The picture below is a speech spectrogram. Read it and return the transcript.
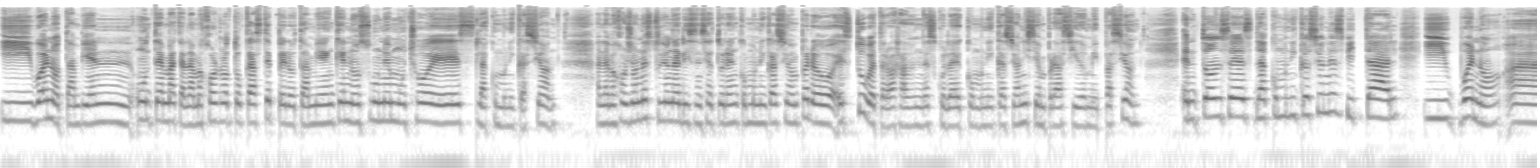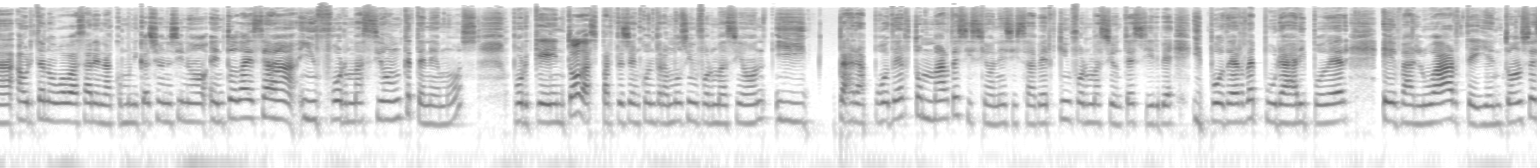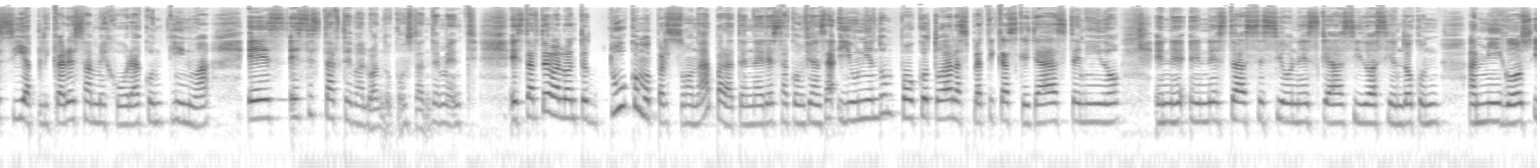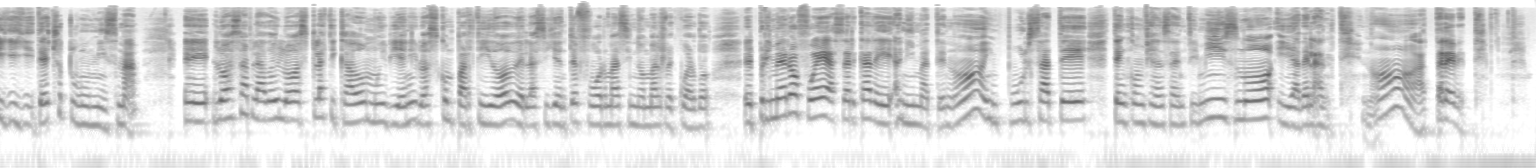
Y bueno, también un tema que a lo mejor no tocaste, pero también que nos une mucho es la comunicación. A lo mejor yo no estudié una licenciatura en comunicación, pero estuve trabajando en una escuela de comunicación y siempre ha sido mi pasión. Entonces, la comunicación es vital y bueno, ah, ahorita no voy a basar en la comunicación, sino en toda esa información que tenemos, porque en todas partes encontramos información y para poder tomar decisiones y saber qué información te sirve y poder depurar y poder evaluarte y entonces sí aplicar esa mejora continua es, es estarte evaluando constantemente. Estarte evaluando tú como persona para tener esa confianza y uniendo un poco todas las pláticas que ya has tenido en, en estas sesiones que has ido haciendo con amigos y, y de hecho tú misma, eh, lo has hablado y lo has platicado muy bien y lo has compartido de la siguiente forma, si no mal recuerdo El primero fue acerca de anímate, ¿no? Impúlsate, ten confianza en ti mismo y adelante, ¿no? Atrévete.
